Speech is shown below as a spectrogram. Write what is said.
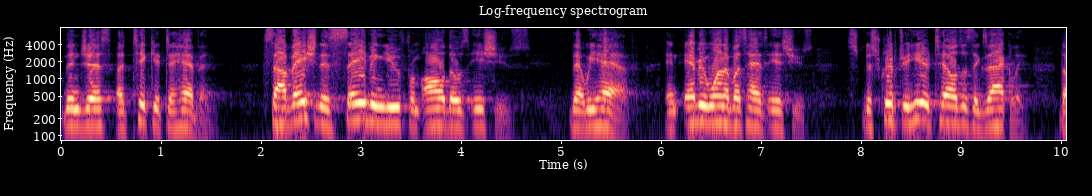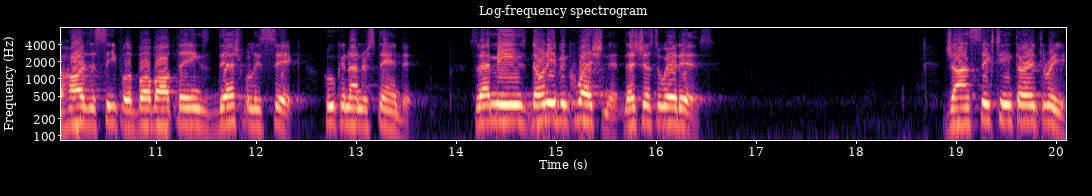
than just a ticket to heaven. Salvation is saving you from all those issues that we have. And every one of us has issues. The scripture here tells us exactly. The heart is deceitful above all things, desperately sick. Who can understand it? So that means don't even question it. That's just the way it is. John 16, 33.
